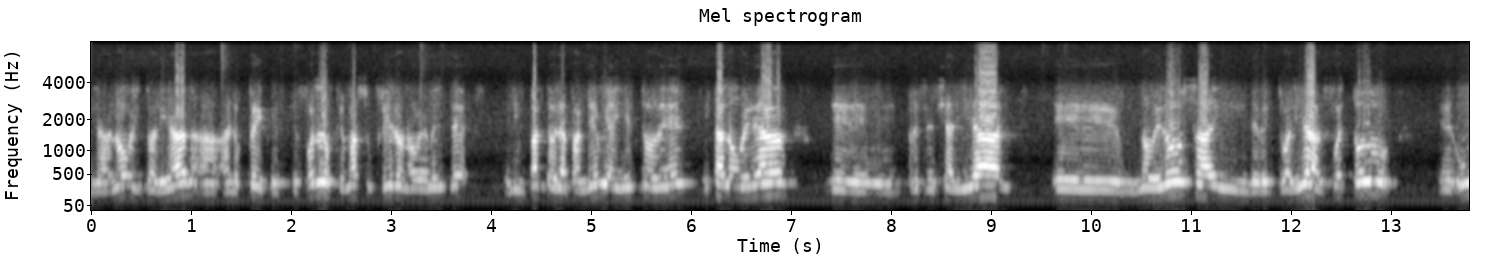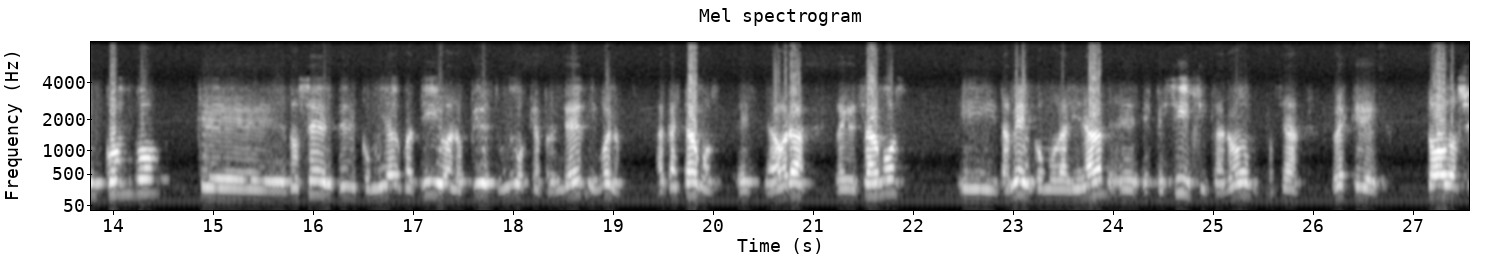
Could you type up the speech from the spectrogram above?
la no virtualidad a, los peques, que fueron los que más sufrieron obviamente el impacto de la pandemia y esto de esta novedad de presencialidad eh, novedosa y de virtualidad. Fue todo eh, un combo que docentes, comunidad educativa, los pibes tuvimos que aprender y bueno, acá estamos. Este, ahora regresamos y también con modalidad específica, ¿no? O sea, no es que todos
